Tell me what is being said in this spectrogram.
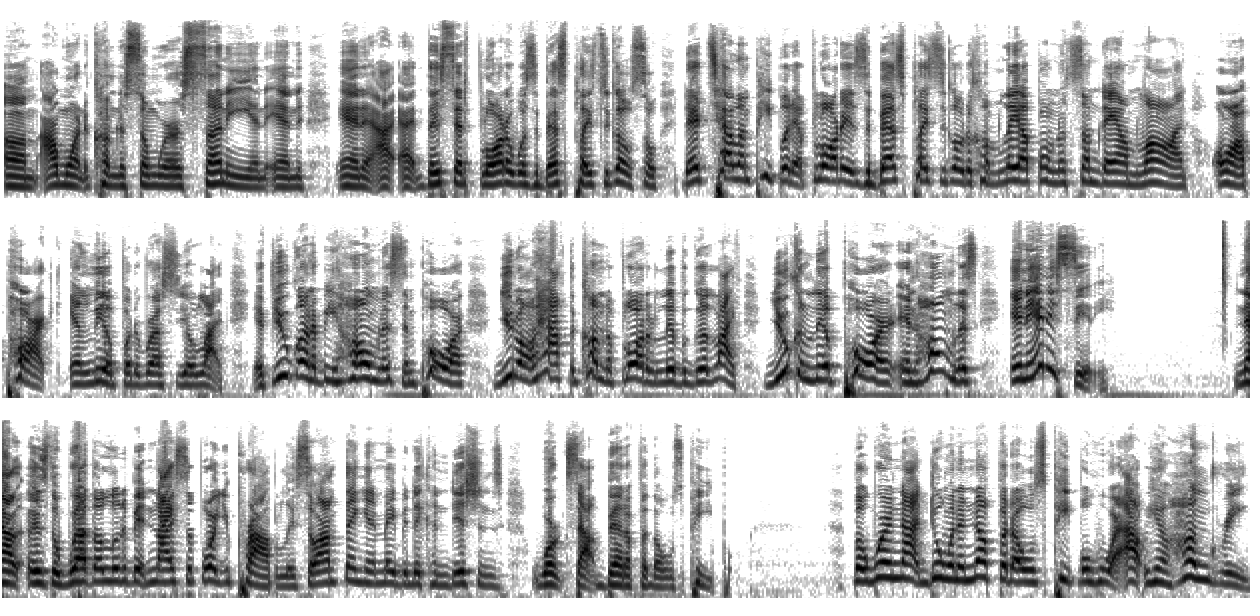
um, I want to come to somewhere sunny, and and and I, I, they said Florida was the best place to go. So they're telling people that Florida is the best place to go to come lay up on some damn lawn or a park and live for the rest of your life. If you're to be homeless and poor, you don't have to come to Florida to live a good life. You can live poor and homeless in any city. Now, is the weather a little bit nicer for you? Probably. So I'm thinking maybe the conditions works out better for those people. But we're not doing enough for those people who are out here hungry.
